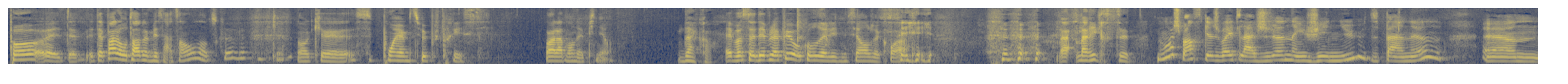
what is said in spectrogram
pas euh, était, était pas à la hauteur de mes attentes en tout cas. là. Donc euh, c'est point un petit peu plus précis. Voilà mon opinion. D'accord. Elle va se développer au cours de l'émission, je crois. Ma- Marie-Christine. Moi, je pense que je vais être la jeune ingénue du panel. Euh,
